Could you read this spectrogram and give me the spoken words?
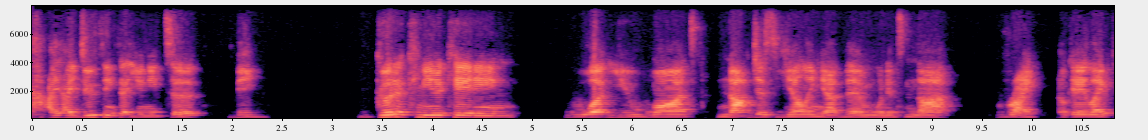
I, I do think that you need to be good at communicating what you want, not just yelling at them when it's not right. Okay, like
